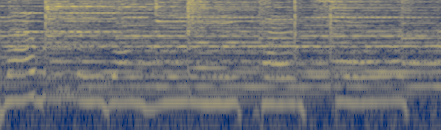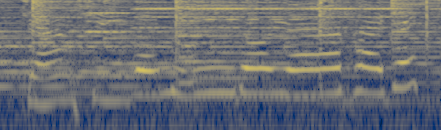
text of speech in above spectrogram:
怕不能让你看见，想起了你，都要还在记。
